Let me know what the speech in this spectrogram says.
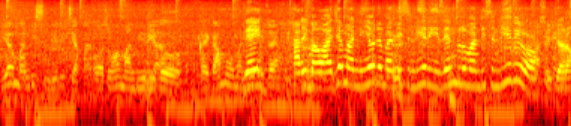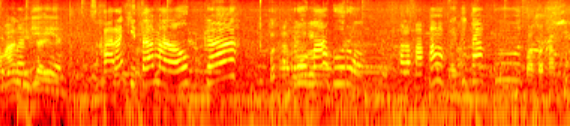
Dia mandi sendiri tiap hari. oh semua mandiri Iya. tuh. Kayak kamu mandiri Zain, harimau aja mandinya udah mandi sendiri. Zain belum mandi sendiri loh. Masih jarang Masih mandi, dimandiin. Sekarang kita mau ke rumah burung. Kalau papa waktu itu takut. Papa takut.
